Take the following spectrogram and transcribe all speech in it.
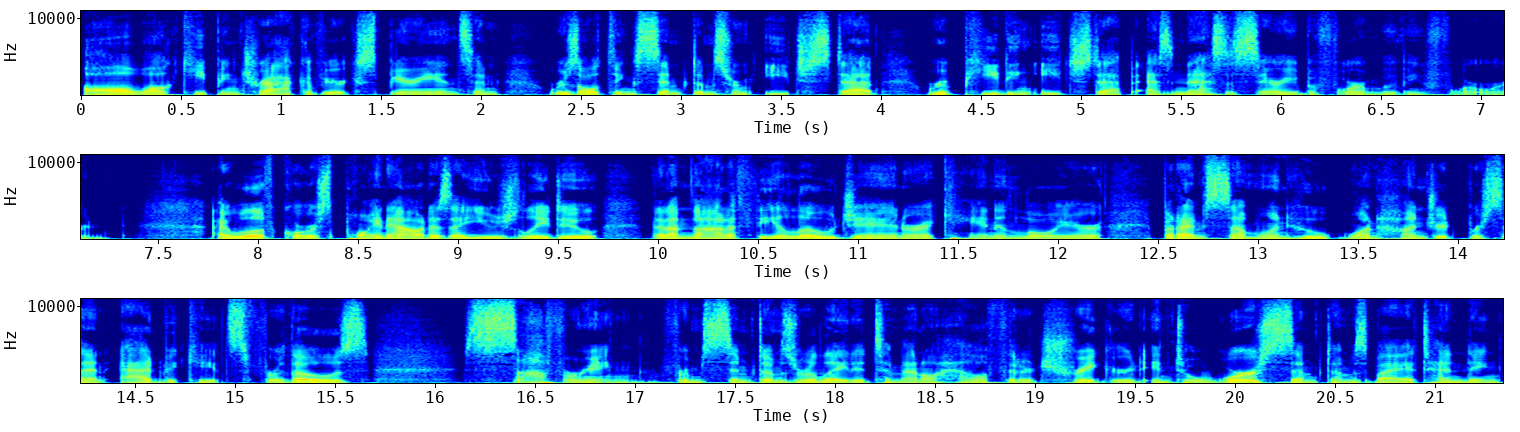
all while keeping track of your experience and resulting symptoms from each step, repeating each step as necessary before moving forward. I will, of course, point out, as I usually do, that I'm not a theologian or a canon lawyer, but I'm someone who 100% advocates for those suffering from symptoms related to mental health that are triggered into worse symptoms by attending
